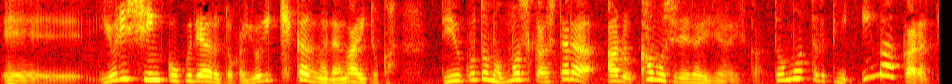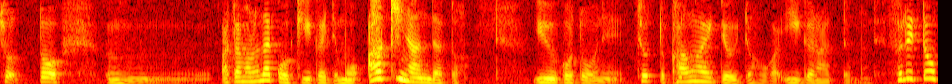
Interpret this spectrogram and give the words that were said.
えー、より深刻であるとか、より期間が長いとかっていうことももしかしたらあるかもしれないじゃないですか。と思った時に今からちょっと、うん、頭の中を切り替えてもう秋なんだということをね、ちょっと考えておいた方がいいかなって思うんです。それと、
